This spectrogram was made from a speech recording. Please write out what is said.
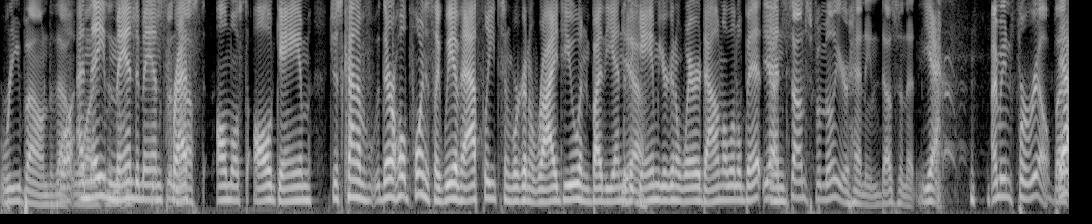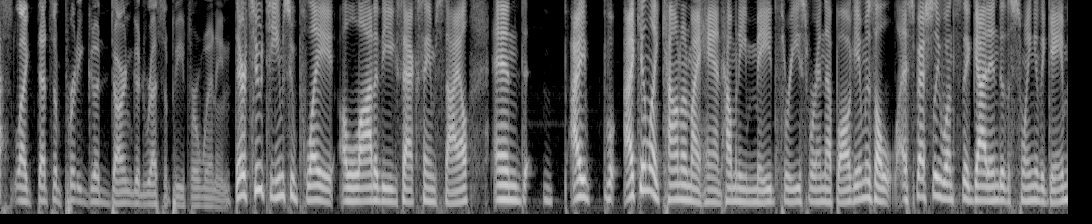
rebound that Well, was. and they man to man pressed almost all game. Just kind of their whole point is like we have athletes and we're going to ride you, and by the end of the game you're going to wear down a little bit. Yeah, and it sounds familiar, Henning, doesn't it? yeah, I mean, for real, that's like that's a pretty good, darn good recipe for winning. There are two teams who play a lot of the exact same style, and I I can like count on my hand how many made threes were in that ball game. It was a, especially once they got into the swing of the game,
